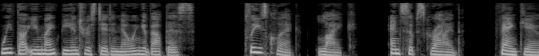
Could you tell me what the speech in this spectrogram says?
We thought you might be interested in knowing about this. Please click like and subscribe. Thank you.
